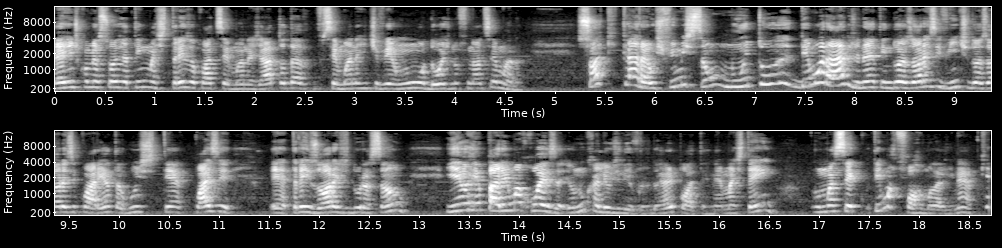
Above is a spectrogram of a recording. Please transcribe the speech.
Daí a gente começou, já tem umas 3 ou 4 semanas já. Toda semana a gente vê um ou dois no final de semana. Só que, cara, os filmes são muito demorados, né? Tem 2 horas e 20, 2 horas e 40, alguns têm quase é, 3 horas de duração. E eu reparei uma coisa, eu nunca li os livros do Harry Potter, né? Mas tem uma, sequ... tem uma fórmula ali, né? Porque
